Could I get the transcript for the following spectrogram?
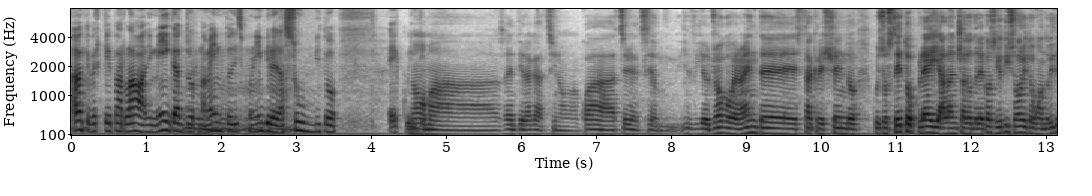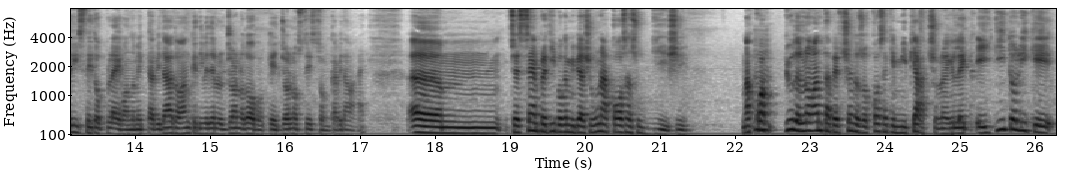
anche perché parlava di mega aggiornamento mm. disponibile da subito. No, ma senti ragazzi, no, ma qua cioè, il videogioco veramente sta crescendo. Questo state of play ha lanciato delle cose. Io di solito quando vedo gli state of play, quando mi è capitato anche di vederlo il giorno dopo, che il giorno stesso non capita mai, um, c'è sempre tipo che mi piace una cosa su 10. Ma qua mm. più del 90% sono cose che mi piacciono e, le, e, i titoli che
